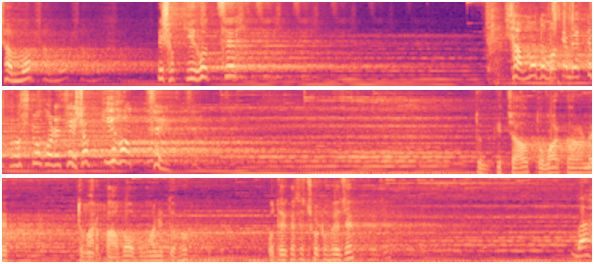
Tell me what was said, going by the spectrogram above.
সাম্য এসব কি হচ্ছে? সাম্য তোমাকে আমি একটা প্রশ্ন করেছি এসব কি হচ্ছে? তুমি কি চাও তোমার কারণে তোমার বাবা অপমানিত হোক? ওদের কাছে ছোট হয়ে যাক। বাহ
